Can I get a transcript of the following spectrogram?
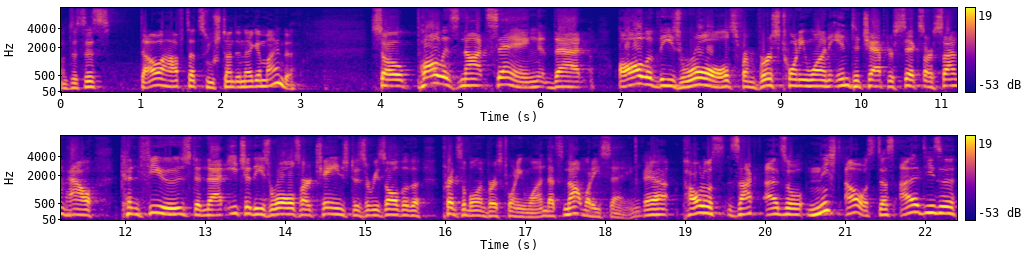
Und das ist dauerhafter Zustand in der Gemeinde. So Paul is not saying that all of these roles from verse 21 into chapter 6 are somehow confused and that each of these roles are changed as a result of the principle in verse 21. That's not what he's saying. Er, Paulus sagt also nicht aus, dass all diese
